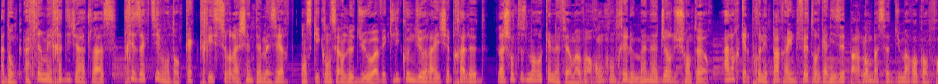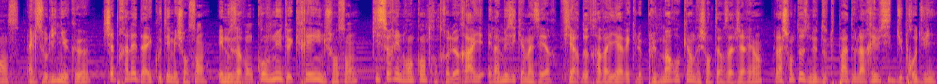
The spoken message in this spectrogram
A donc affirmé Khadija Atlas, très active en tant qu'actrice sur la chaîne Tamazirt. En ce qui concerne le duo avec l'icône du rail Sheb Khaled, la chanteuse marocaine affirme avoir rencontré le manager du chanteur alors qu'elle prenait part à une fête organisée par l'ambassade du Maroc en France. Elle souligne que Sheb Khaled a écouté mes chansons et nous avons convenu de créer une chanson qui serait une rencontre entre le rail et la musique amazir. Fière de travailler avec le plus marocain des chanteurs algériens, la chanteuse ne doute pas de la réussite du produit,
